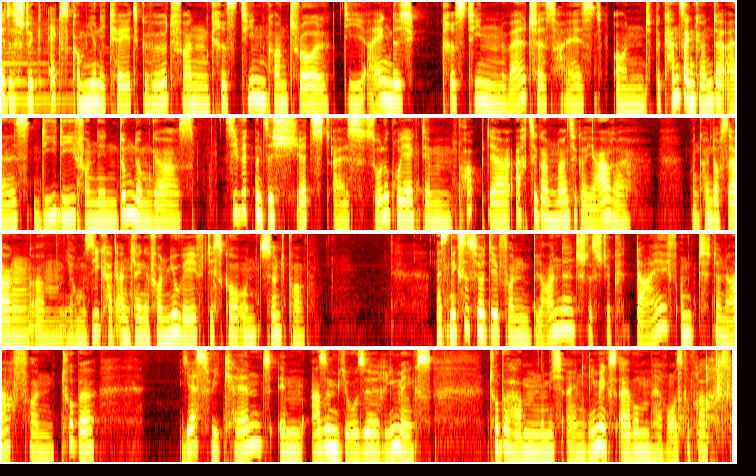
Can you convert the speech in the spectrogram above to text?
ihr das Stück Excommunicate gehört von Christine Control, die eigentlich Christine Welches heißt und bekannt sein könnte als Didi von den Dum Dum Girls. Sie widmet sich jetzt als Soloprojekt dem Pop der 80er und 90er Jahre. Man könnte auch sagen, ähm, ihre Musik hat Anklänge von New Wave, Disco und Synthpop. Als nächstes hört ihr von Blondage das Stück Dive und danach von Tubbe Yes We Can't im Asymbiose Remix. Tuppe haben nämlich ein Remix-Album herausgebracht.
